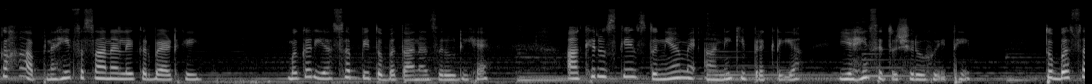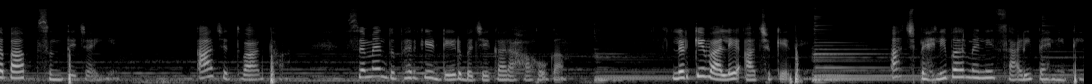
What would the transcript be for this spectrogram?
कहाँ अपना ही फसाना लेकर बैठ गई? मगर यह सब भी तो बताना ज़रूरी है। आखिर उसके इस दुनिया में आने की प्रक्रिया यहीं से तो शुरू हुई थी। तो बस अब आप सुनते जाइए। आज इतवार था। समय दोपहर के डेढ़ बजे का रहा होगा। लड़के वाले आ चुके थे। आज पहली बार मैंने साड़ी पहनी थी।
